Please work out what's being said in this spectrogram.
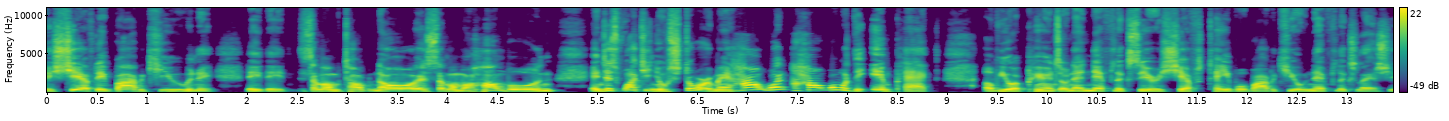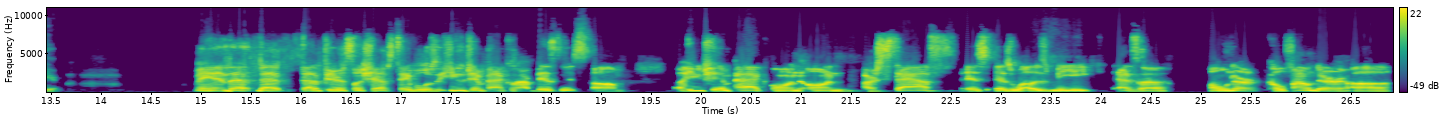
they chef, they barbecue and they, they, they, some of them talk noise, some of them are humble and, and just watching your story, man, how, what, how, what was the impact of your appearance on that Netflix series, Chef's Table Barbecue on Netflix last year? Man, that, that, that appearance on Chef's Table was a huge impact on our business. Um, a huge impact on on our staff as as well as me as a owner, co-founder, uh,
